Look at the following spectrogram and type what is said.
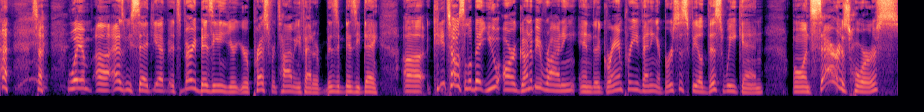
so William, uh, as we said, yeah, it's very busy. You're, you're pressed for time. You've had a busy, busy day. Uh, can you tell us a little bit? You are going to be riding in the Grand Prix eventing at Bruce's Field this weekend on Sarah's horse.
